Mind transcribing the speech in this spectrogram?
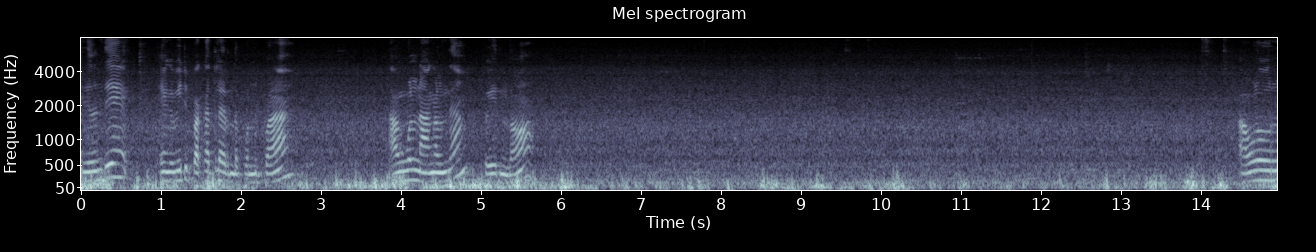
இது வந்து எங்கள் வீட்டு பக்கத்தில் இருந்த பொண்ணுப்பா. அவங்களும் நாங்களும் தான் போயிருந்தோம். அவ்வளோ ஒரு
